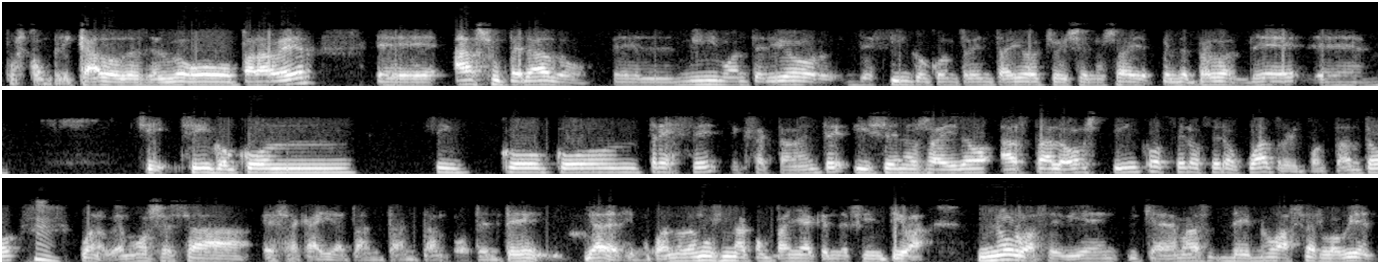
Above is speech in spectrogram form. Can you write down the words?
pues complicado desde luego para ver. Eh, ha superado el mínimo anterior de 5,38 y se nos ha, perdón, de eh, sí, 5 con con 13 exactamente y se nos ha ido hasta los 5,004 y por tanto, hmm. bueno, vemos esa, esa caída tan, tan, tan potente. Ya decimos, cuando vemos una compañía que en definitiva no lo hace bien y que además de no hacerlo bien,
